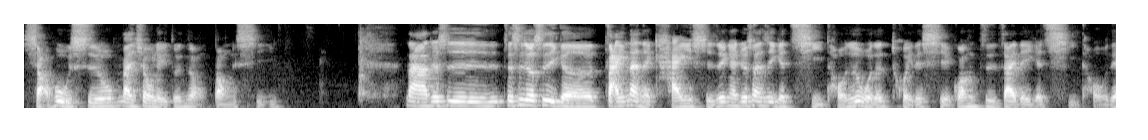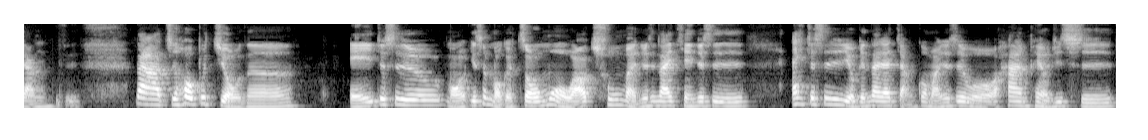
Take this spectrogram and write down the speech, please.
小护士或曼秀雷敦这种东西。那就是这是就是一个灾难的开始，这应该就算是一个起头，就是我的腿的血光之灾的一个起头这样子。那之后不久呢，诶，就是某也是某个周末，我要出门，就是那一天，就是诶，就是有跟大家讲过嘛，就是我和朋友去吃。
